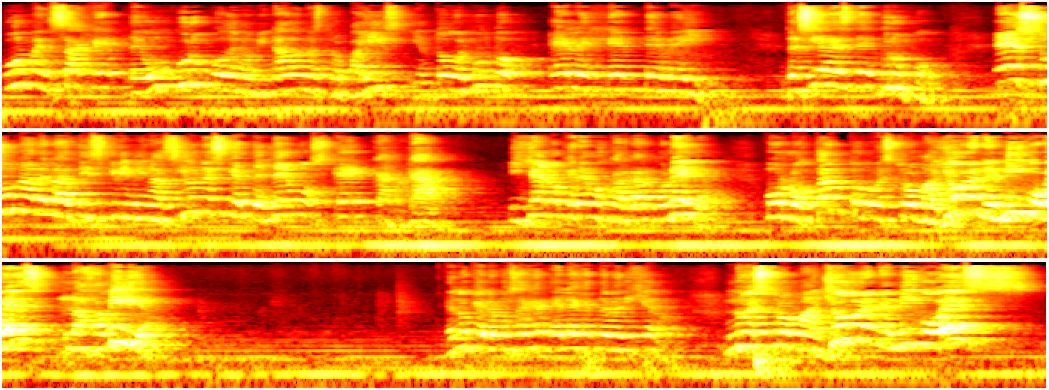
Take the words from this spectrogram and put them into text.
un mensaje de un grupo denominado en nuestro país y en todo el mundo LGTBI. Decía este grupo, es una de las discriminaciones que tenemos que cargar y ya no queremos cargar con ella. Por lo tanto, nuestro mayor enemigo es la familia. Es lo que los LGTB dijeron. Nuestro mayor enemigo es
